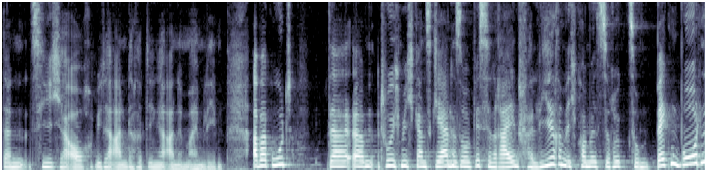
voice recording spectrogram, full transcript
dann ziehe ich ja auch wieder andere Dinge an in meinem Leben. Aber gut, da ähm, tue ich mich ganz gerne so ein bisschen rein verlieren. Ich komme jetzt zurück zum Beckenboden,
